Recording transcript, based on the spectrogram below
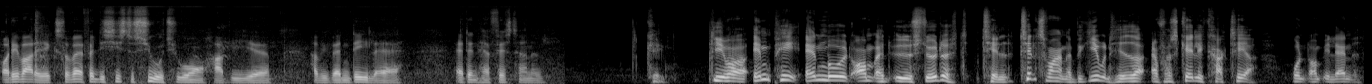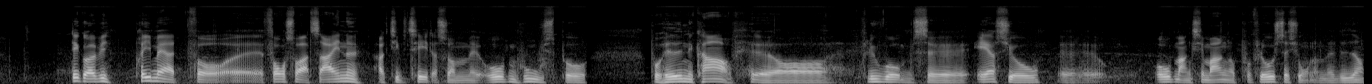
og det var det ikke. Så i hvert fald de sidste 27 år har vi, har vi været en del af, af den her fest hernede. Okay. Bliver MP anmodet om at yde støtte til tilsvarende begivenheder af forskellige karakterer rundt om i landet? Det gør vi primært for øh, forsvarets egne aktiviteter, som øh, åben hus på, på Hedene Karv øh, og flyvåbens øh, airshow, øh, åbne arrangementer på flådestationer med videre.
